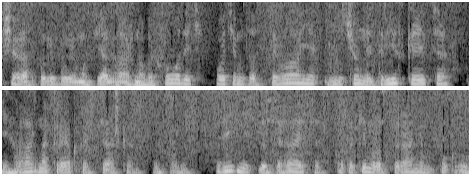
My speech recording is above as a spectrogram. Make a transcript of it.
Ще раз полюбуємось, як гарно виходить, потім застиває і нічого не тріскається, і гарна крепка стяжка виходить. Рівність досягається отаким розтиранням по кругу.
